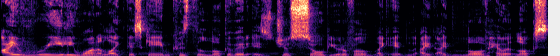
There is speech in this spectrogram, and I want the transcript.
I really want to like this game because the look of it is just so beautiful. Like it, I, I love how it looks.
